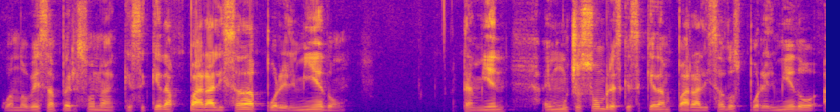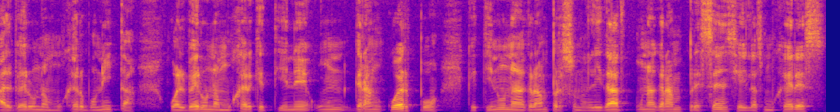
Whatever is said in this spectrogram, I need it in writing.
cuando ve a esa persona que se queda paralizada por el miedo. También hay muchos hombres que se quedan paralizados por el miedo al ver una mujer bonita o al ver una mujer que tiene un gran cuerpo, que tiene una gran personalidad, una gran presencia y las mujeres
